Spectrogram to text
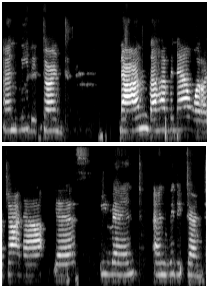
and we returned. نعم ذهبنا ورجعنا. Yes, we went and we returned.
